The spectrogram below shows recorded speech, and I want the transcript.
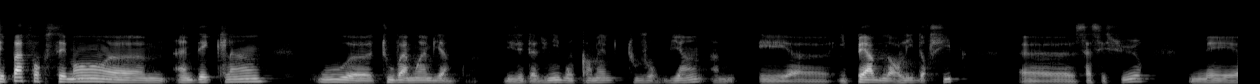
n'est pas forcément un déclin où tout va moins bien. Les États-Unis vont quand même toujours bien et ils perdent leur leadership, ça c'est sûr, mais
